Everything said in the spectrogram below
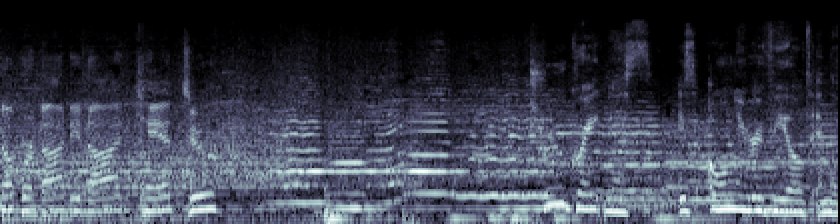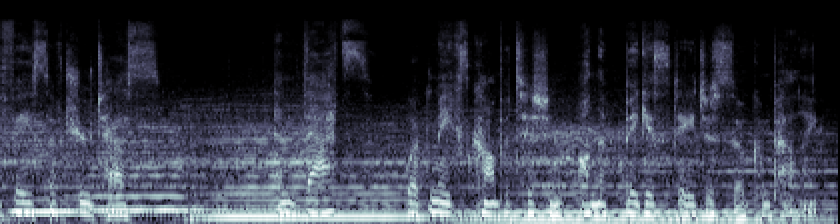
number 99 can't do? True greatness is only revealed in the face of true tests. And that's what makes competition on the biggest stages so compelling.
